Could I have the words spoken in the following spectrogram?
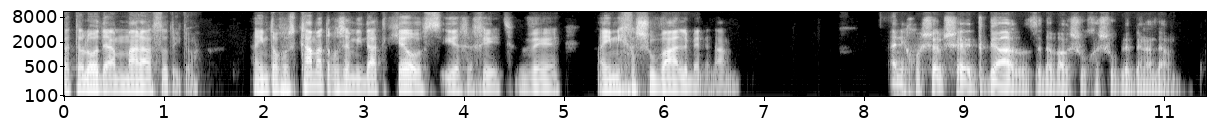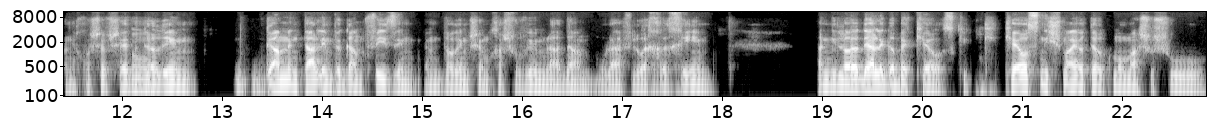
ואתה לא יודע מה לעשות איתו. האם אתה חושב, כמה אתה חושב מידת כאוס היא הכרחית, והאם היא חשובה לבן אדם? אני חושב שאתגר זה דבר שהוא חשוב לבן אדם. אני חושב שאתגרים, גם מנטליים וגם פיזיים, הם דברים שהם חשובים לאדם, אולי אפילו הכרחיים. אני לא יודע לגבי כאוס, כי כאוס נשמע יותר כמו משהו שהוא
